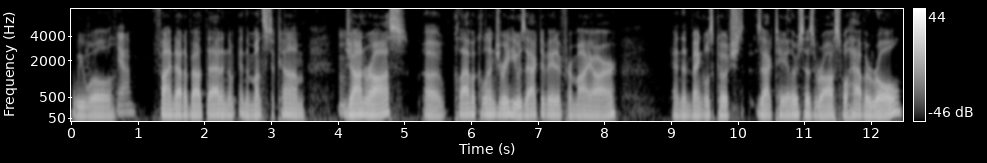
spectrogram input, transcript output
We will Yeah. find out about that in the in the months to come. Mhm. John Ross, a clavicle injury, he was activated from IR, and then Bengals coach Zac Taylor says Ross will have a role.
